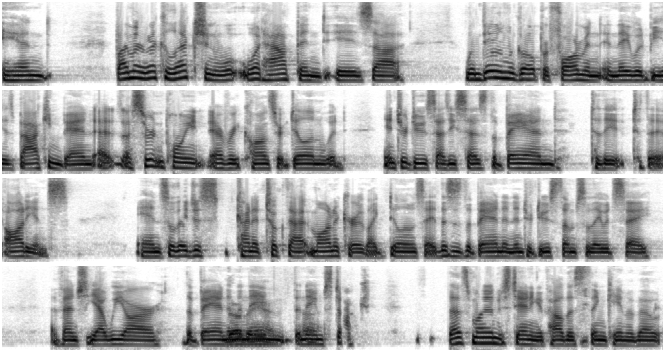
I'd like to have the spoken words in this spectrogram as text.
and by my recollection, w- what happened is. Uh, when Dylan would go out perform and, and they would be his backing band, at a certain point every concert, Dylan would introduce, as he says, the band to the to the audience. And so they just kind of took that moniker, like Dylan would say, "This is the band," and introduced them. So they would say, eventually, "Yeah, we are the band," and The the name the name stuck. That's my understanding of how this thing came about.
